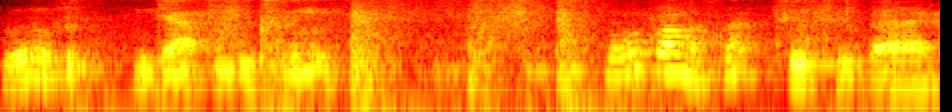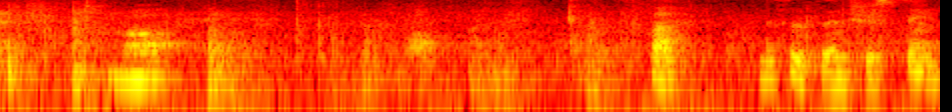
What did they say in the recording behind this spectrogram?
Little gap in between. No problem, it's not too, too bad. No. Huh, this is interesting.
